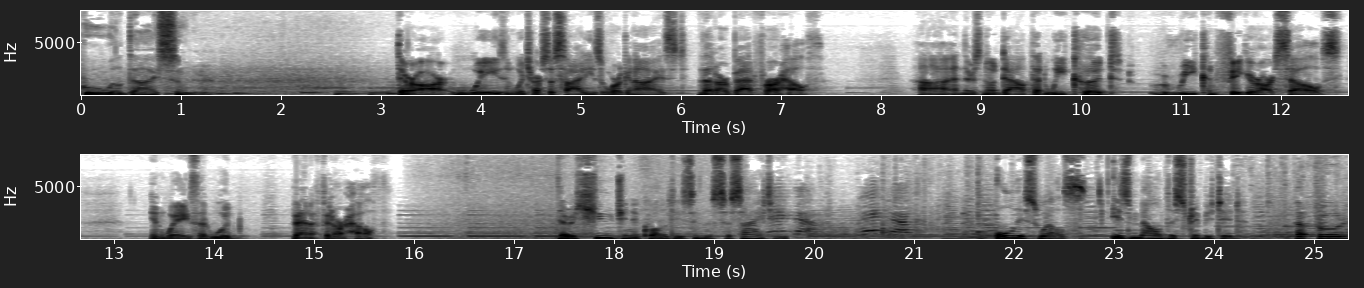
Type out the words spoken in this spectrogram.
who will die sooner there are ways in which our society is organized that are bad for our health. Uh, and there's no doubt that we could reconfigure ourselves in ways that would benefit our health. There are huge inequalities in the society. All this wealth is maldistributed. Pet food,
